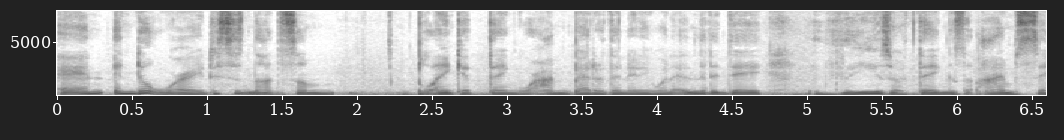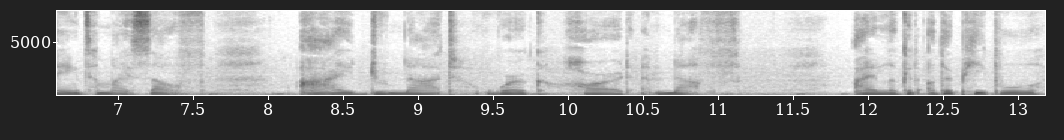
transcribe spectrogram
And and don't worry, this is not some blanket thing where I'm better than anyone. At the end of the day, these are things that I'm saying to myself. I do not work hard enough. I look at other people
